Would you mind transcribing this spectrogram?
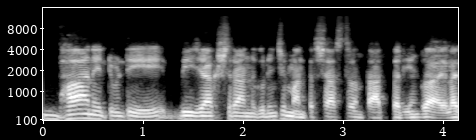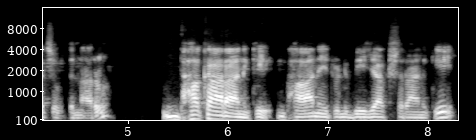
భా అనేటువంటి బీజాక్షరాన్ని గురించి మంత్రశాస్త్రం తాత్పర్యంగా ఎలా చెబుతున్నారు? భకారానికి భా అనేటువంటి బీజాక్షరానికి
